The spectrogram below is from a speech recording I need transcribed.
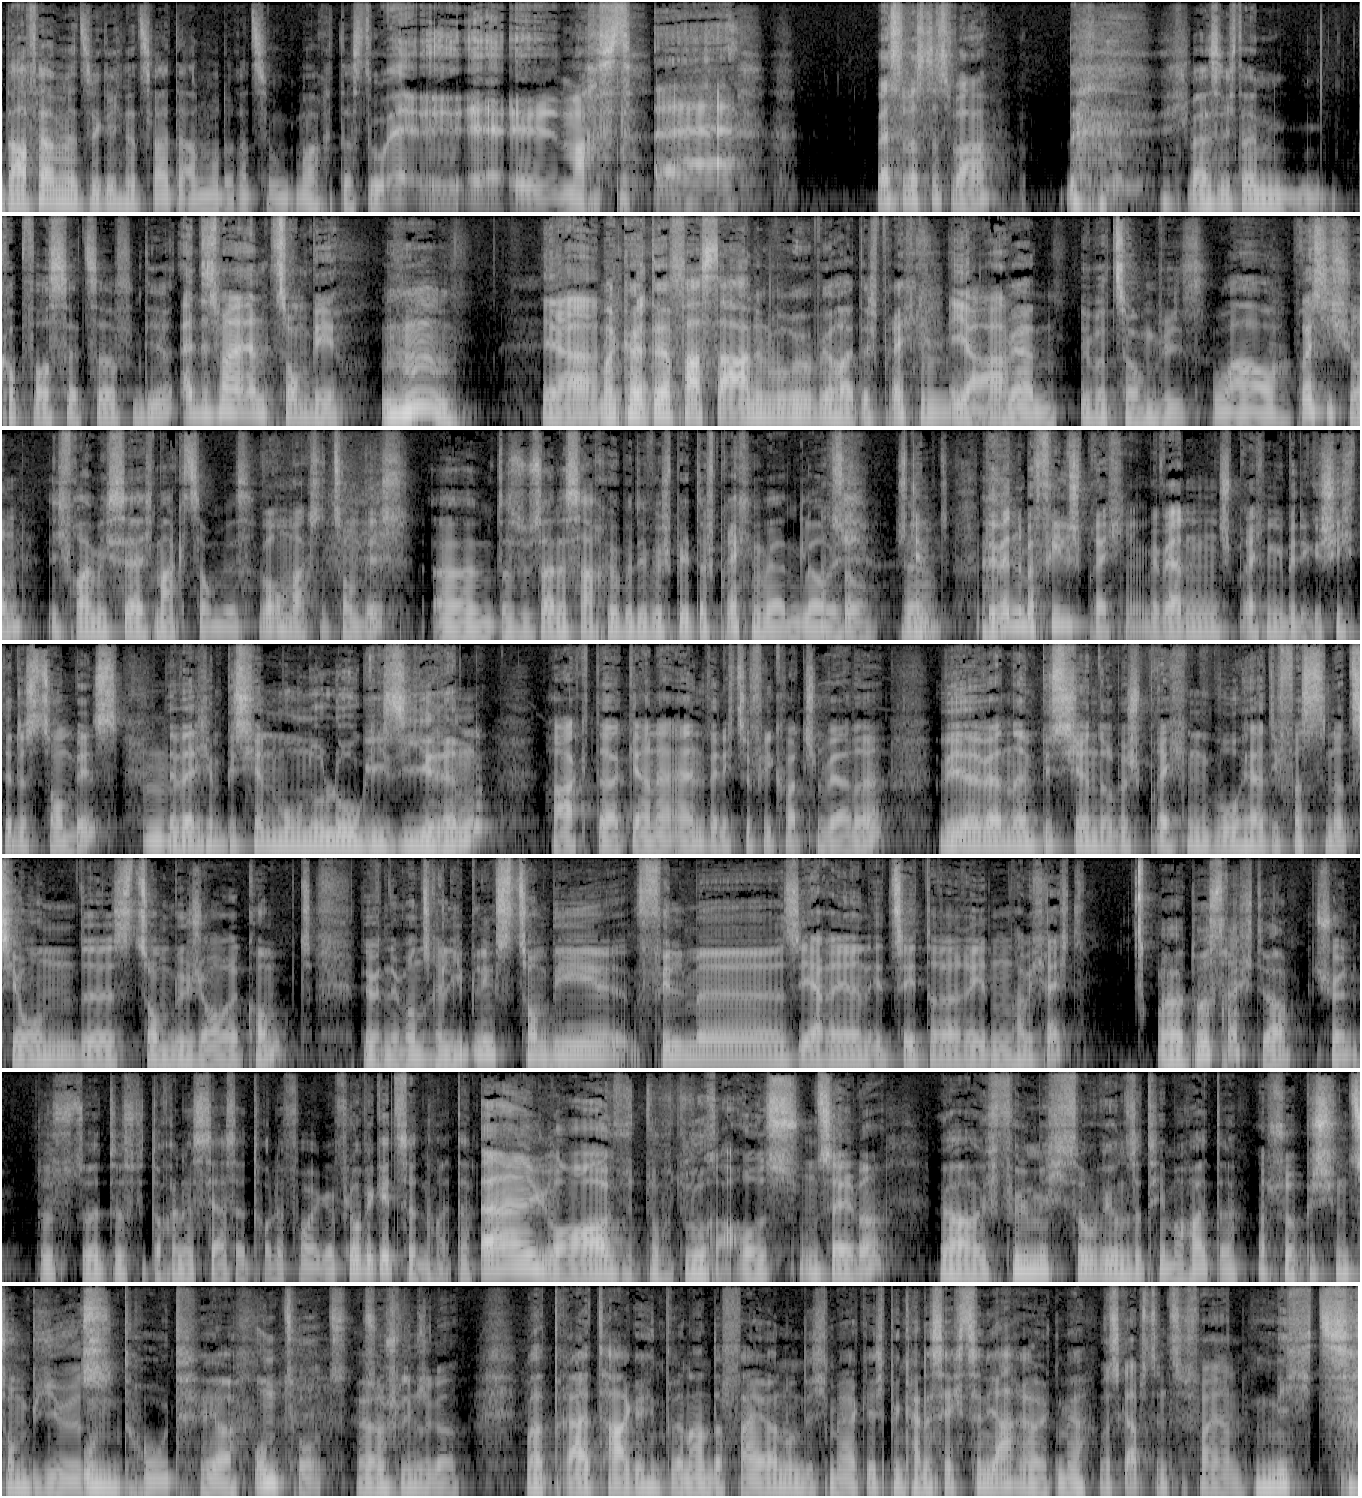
Und dafür haben wir jetzt wirklich eine zweite Anmoderation gemacht, dass du äh, äh, äh, machst. Weißt du, was das war? Ich weiß nicht, ein Kopfaussetzer von dir? Äh, Das war ein Zombie. Mhm. Ja. Man könnte ja fast erahnen, worüber wir heute sprechen Ja. werden. Über Zombies. Wow. Freust dich schon? Ich freue mich sehr, ich mag Zombies. Warum magst du Zombies? Ähm, das ist eine Sache, über die wir später sprechen werden, glaube Ach ich. so, stimmt. Wir werden über viel sprechen. Wir werden sprechen über die Geschichte des Zombies. Mhm. Da werde ich ein bisschen monologisieren. Hakt da gerne ein, wenn ich zu viel quatschen werde. Wir werden ein bisschen darüber sprechen, woher die Faszination des Zombie-Genre kommt. Wir werden über unsere Lieblings-Zombie-Filme, Serien etc. reden. Habe ich recht? Äh, du hast recht, ja. Schön. Das, das wird doch eine sehr, sehr tolle Folge. Flo, wie geht's dir denn heute? Äh, ja, doch durchaus. Und selber? Ja, ich fühle mich so wie unser Thema heute. Ach so, ein bisschen zombiös. Untot, ja. Untot. Ja. So schlimm sogar. War drei Tage hintereinander feiern und ich merke, ich bin keine 16 Jahre alt mehr. Was gab's denn zu feiern? Nichts.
